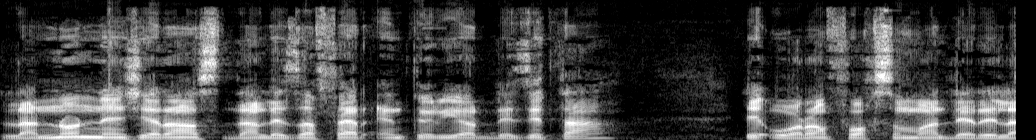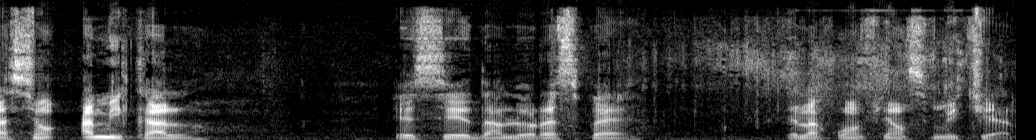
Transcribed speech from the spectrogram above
la non-ingérence dans les affaires intérieures des États et au renforcement des relations amicales, et c'est dans le respect et la confiance mutuelle.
